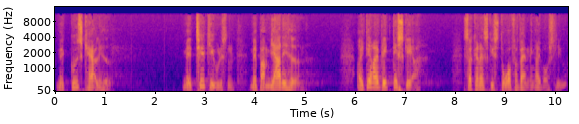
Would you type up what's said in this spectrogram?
med Guds kærlighed, med tilgivelsen, med barmhjertigheden. Og i det øjeblik, det sker, så kan der ske store forvandlinger i vores liv.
